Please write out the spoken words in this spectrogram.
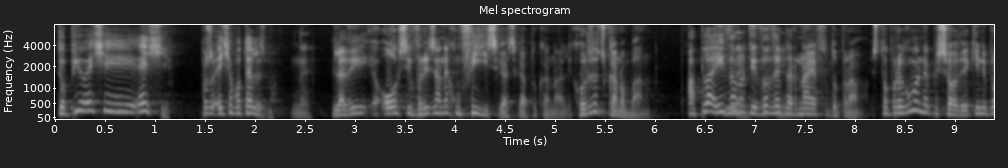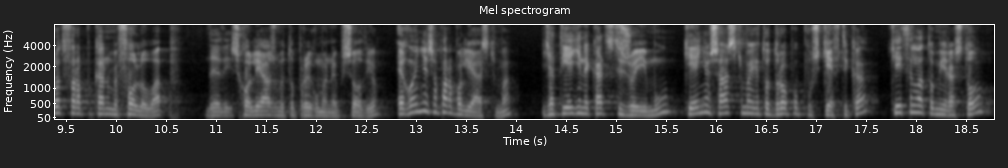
Το οποίο έχει, έχει, πώς- έχει αποτέλεσμα. Ναι. Δηλαδή, όσοι βρίζαν έχουν φύγει σιγά σιγά από το κανάλι, χωρίς να τους κάνω μπαν. Απλά είδαν Ναι, ότι εδώ δεν περνάει αυτό το πράγμα. Στο προηγούμενο επεισόδιο, και είναι η πρώτη φορά που κάνουμε follow-up, δηλαδή σχολιάζουμε το προηγούμενο επεισόδιο, εγώ ένιωσα πάρα πολύ άσχημα, γιατί έγινε κάτι στη ζωή μου και ένιωσα άσχημα για τον τρόπο που σκέφτηκα και ήθελα να το μοιραστώ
